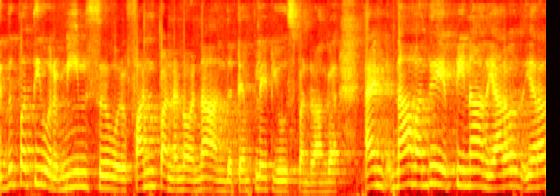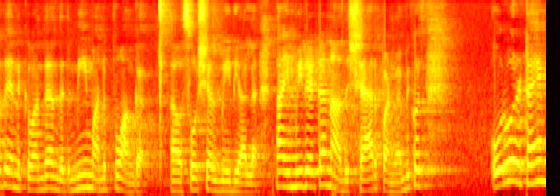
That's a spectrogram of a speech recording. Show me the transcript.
எது பற்றி ஒரு மீம்ஸு ஒரு ஃபன் பண்ணணும்னா அந்த டெம்ப்ளேட் யூஸ் பண்ணுறாங்க அண்ட் நான் வந்து எப்படின்னா அது யாராவது யாராவது எனக்கு வந்து அந்த மீம் அனுப்புவாங்க சோஷியல் மீடியாவில் நான் இமீடியட்டாக நான் அதை ஷேர் பண்ணுவேன். பிகாஸ் ஒரு ஒரு டைம்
